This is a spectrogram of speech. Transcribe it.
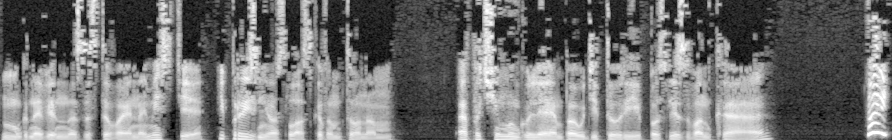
мгновенно застывая на месте, и произнес ласковым тоном. «А почему гуляем по аудитории после звонка, а?» «Эй!»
